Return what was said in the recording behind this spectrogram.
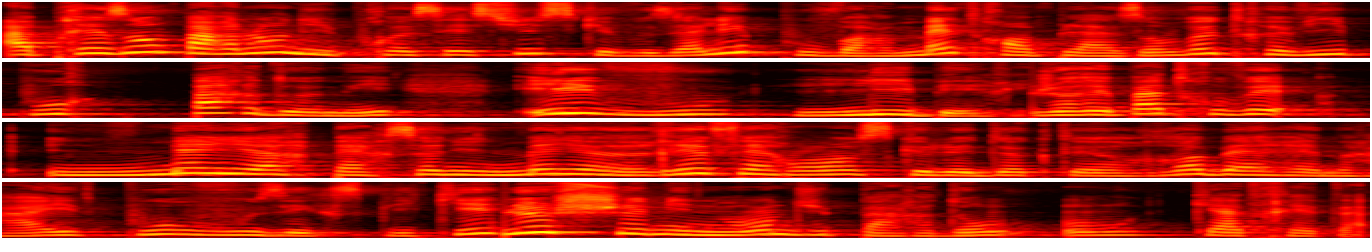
À présent, parlons du processus que vous allez pouvoir mettre en place dans votre vie pour pardonner et vous libérer. J'aurais pas trouvé une meilleure personne, une meilleure référence que le docteur Robert Enright pour vous expliquer le cheminement du pardon en quatre étapes.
